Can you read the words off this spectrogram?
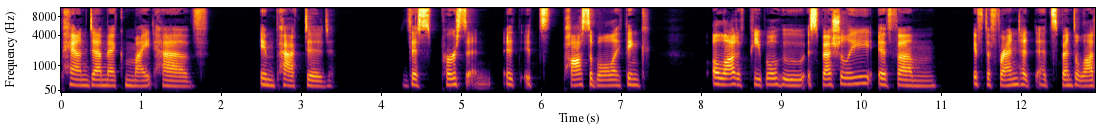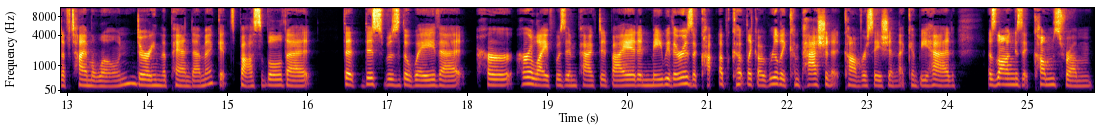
pandemic might have impacted this person. It, it's possible. I think a lot of people who, especially if um, if the friend had had spent a lot of time alone during the pandemic, it's possible that that this was the way that her her life was impacted by it, and maybe there is a, a like a really compassionate conversation that can be had as long as it comes from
